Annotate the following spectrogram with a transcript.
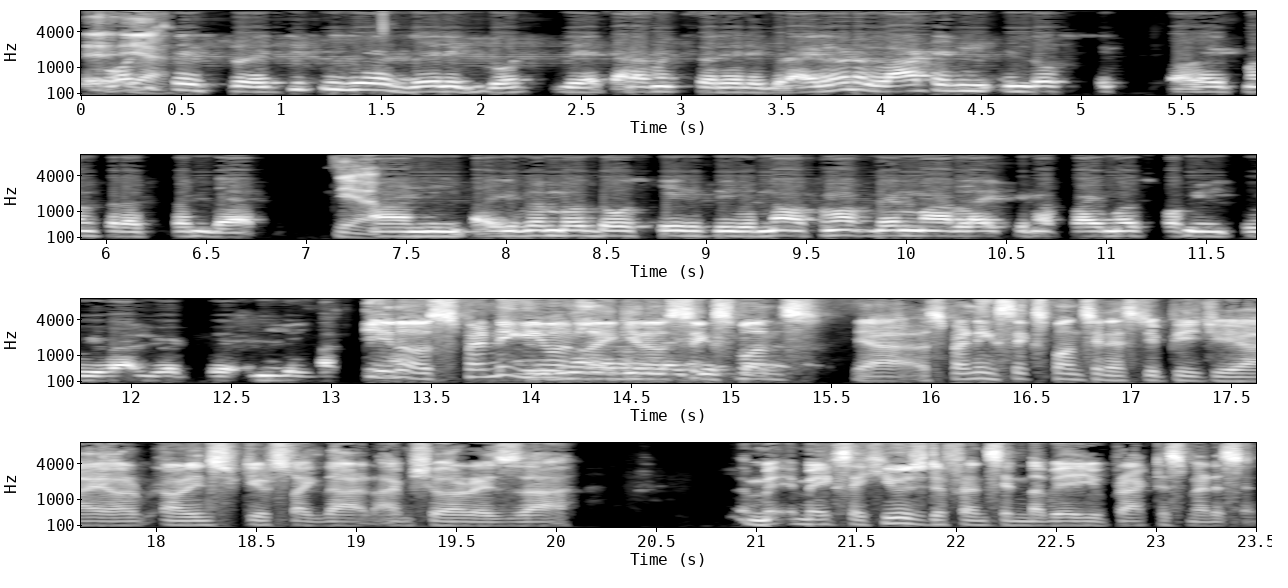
What yeah is true. SGPGI is really good. The academics are really good. I learned a lot in, in those six or eight months that I spent there. Yeah And I remember those cases even now. Some of them are like, you know, primers for me to evaluate the you know spending even like you know like six months yeah spending six months in SGPGI or, or institutes like that I'm sure is uh, makes a huge difference in the way you practice medicine.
